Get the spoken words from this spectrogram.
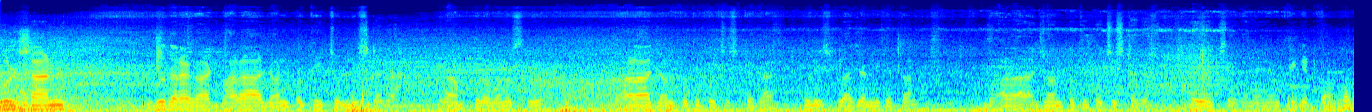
গুলশান, গুদারাঘাট, ভাড়া জনপ্রতি চল্লিশ টাকা। রামপুর, বনশ্রী, ভাড়া জনপ্রতি পঁচিশ টাকা। পুলিশ প্লাজা নিকেতন, ভাড়া জনপ্রতি পঁচিশ টাকা। এই হচ্ছে এখানে একজন টিকিট কাউন্টার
